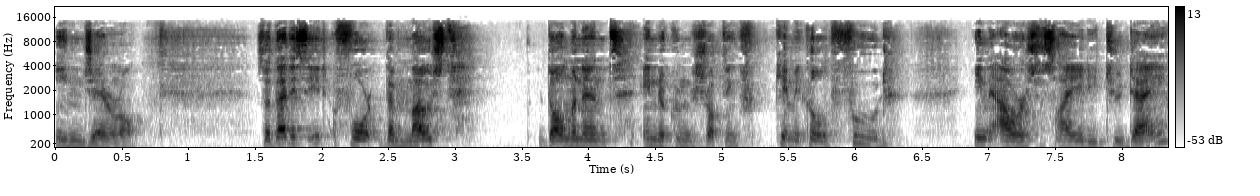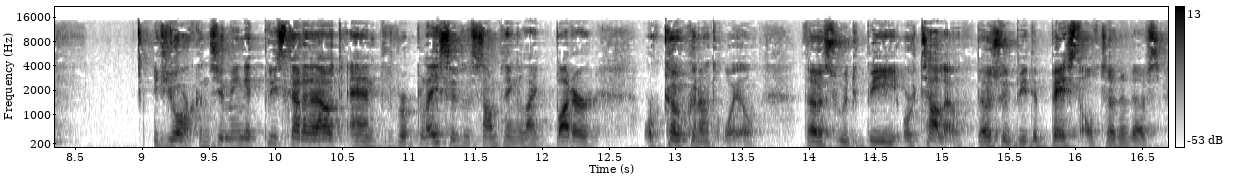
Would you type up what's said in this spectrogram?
in general. So that is it for the most dominant endocrine disrupting chemical food in our society today. If you are consuming it, please cut it out and replace it with something like butter or coconut oil. Those would be, or tallow, those would be the best alternatives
